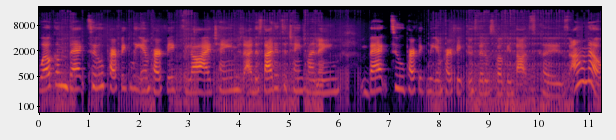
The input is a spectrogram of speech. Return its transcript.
Welcome back to Perfectly Imperfect. Y'all, I changed. I decided to change my name back to Perfectly Imperfect instead of Spoken Thoughts because I don't know.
